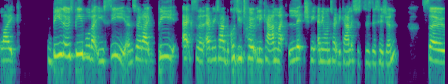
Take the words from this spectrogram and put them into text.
like be those people that you see and so like be excellent every time because you totally can like literally anyone totally can it's just a decision so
